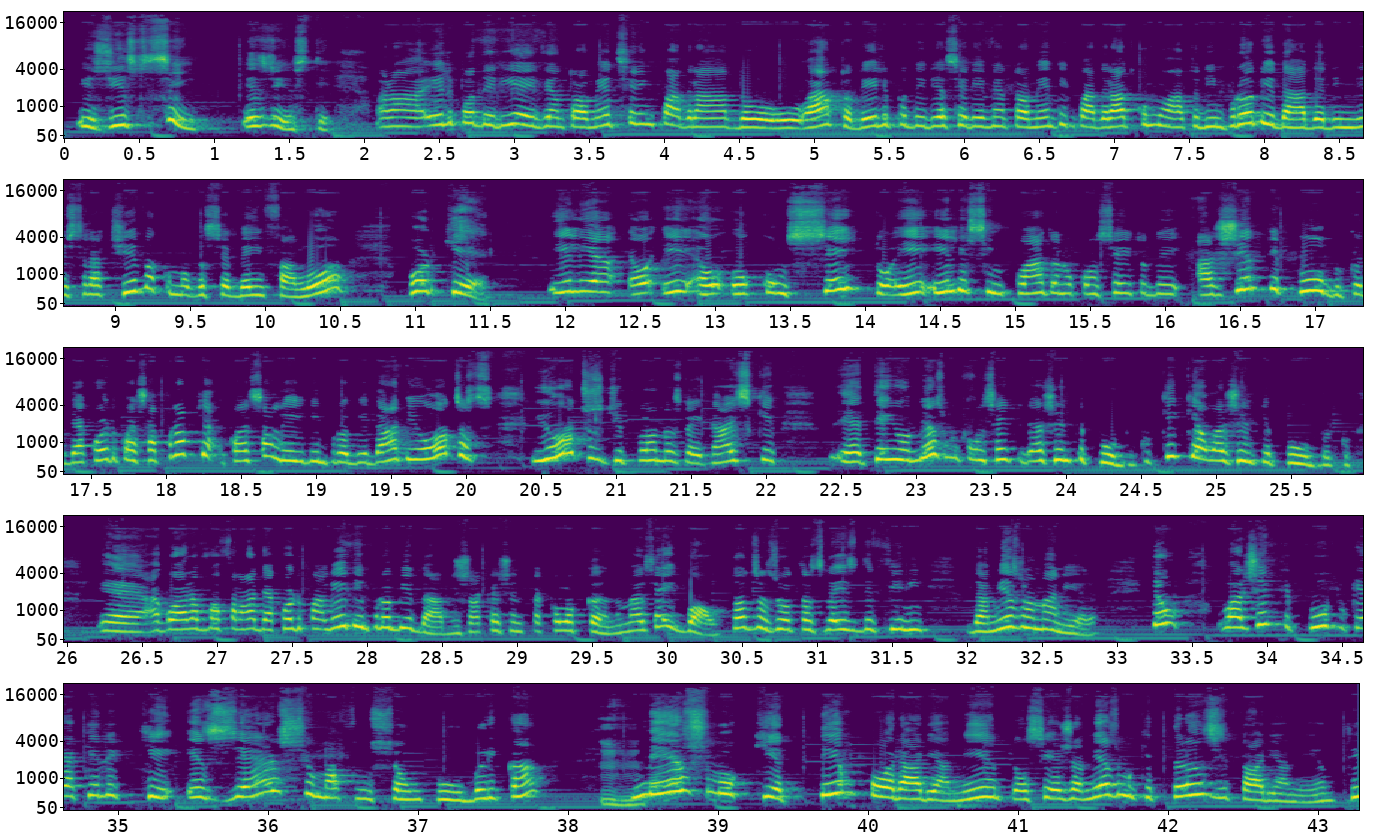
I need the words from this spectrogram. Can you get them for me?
Existe sim, existe. Ah, ele poderia eventualmente ser enquadrado, o ato dele poderia ser eventualmente enquadrado como ato de improbidade administrativa, como você bem falou, por quê? Ele é, é, é o, o, conceito, ele se enquadra no conceito de agente público, de acordo com essa própria, com essa lei de improbidade e outros, e outros diplomas legais que é, têm o mesmo conceito de agente público. O que, que é o agente público? É, agora eu vou falar de acordo com a lei de improbidade, já que a gente está colocando, mas é igual, todas as outras leis definem da mesma maneira. Então, o agente público é aquele que exerce uma função pública, Uhum. Mesmo que temporariamente, ou seja, mesmo que transitoriamente,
